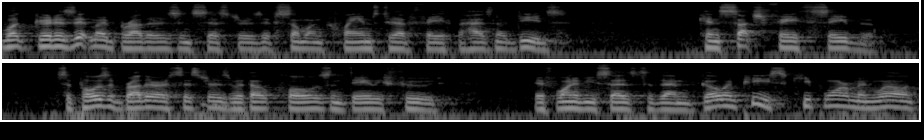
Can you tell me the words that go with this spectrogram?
What good is it, my brothers and sisters, if someone claims to have faith but has no deeds? Can such faith save them? Suppose a brother or sister is without clothes and daily food. If one of you says to them, Go in peace, keep warm and well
